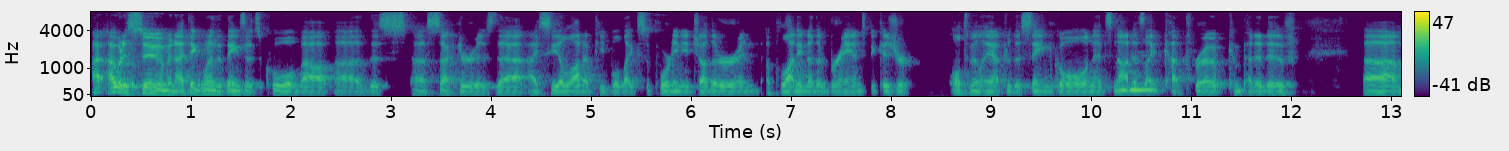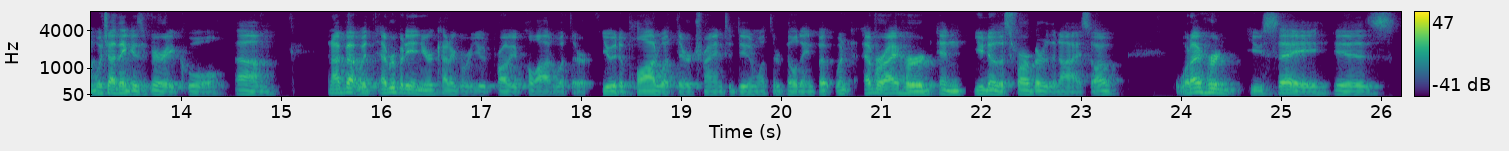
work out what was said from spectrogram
I, I, would assume and i think one of the things that's cool about uh, this uh, sector is that i see a lot of people like supporting each other and applauding other brands because you're ultimately after the same goal and it's not mm-hmm. as like cutthroat competitive um, which i think is very cool um, and i bet with everybody in your category you would probably applaud what they're you would applaud what they're trying to do and what they're building but whenever i heard and you know this far better than i so I, what i heard you say is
